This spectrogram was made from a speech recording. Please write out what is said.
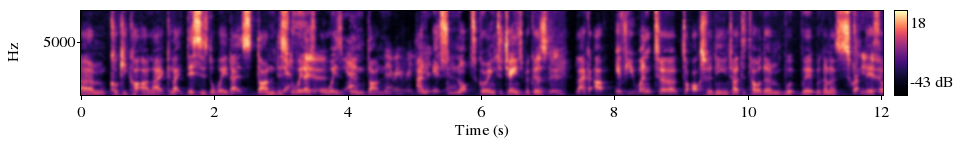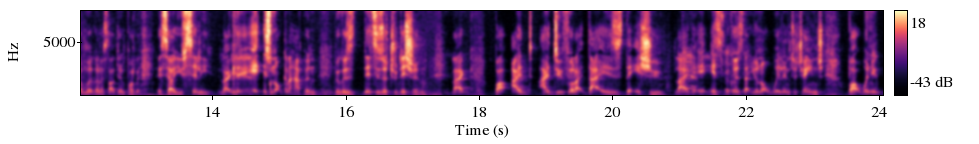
um, cookie cutter. Like like this is the way that it's done. This is the way that it's always Yeah. been done, Very rigid, and it's yeah. not going to change because like uh, if you went to, to Oxford and you tried to tell them we- we're, we're gonna scrap this and we're gonna start doing podcast, they say, "Are you silly?" Like it, it's not gonna happen Mm. because this is a tradition. Mm-hmm. Like, but I I do feel like that is the issue. Like Yeah, it, it's it because is, that yeah. you're not willing to change. But when you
